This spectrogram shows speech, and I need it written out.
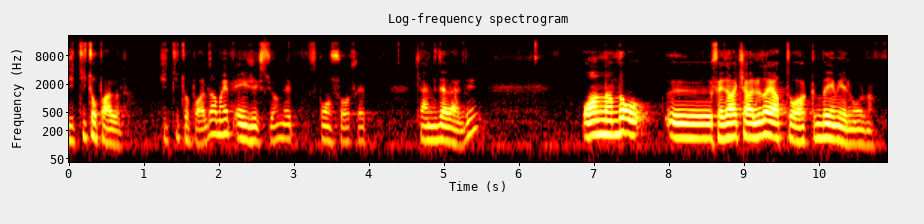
ciddi toparladı. Ciddi toparladı ama hep enjeksiyon, hep sponsor, hep kendi de verdi. O anlamda o e, fedakarlığı da yaptı o hakkında yemeyelim oradan.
